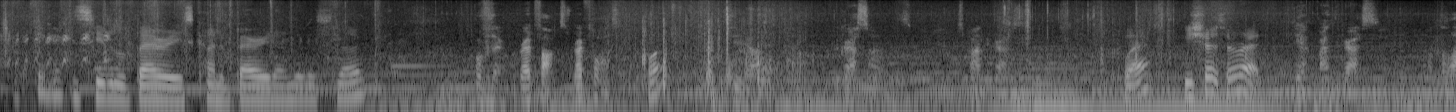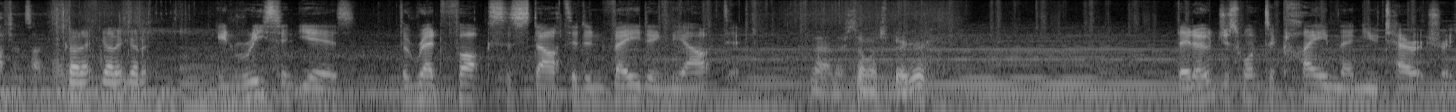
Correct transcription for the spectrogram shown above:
I think I can see little berries kind of buried under the snow. Over there, red fox, red fox. What? See that? The grass on it's, it's behind the grass. Where? You sure it's a red? Yeah, behind the grass. On the left hand side. Got it, got it, got it. In recent years, the red fox has started invading the Arctic. Man, they're so much bigger. They don't just want to claim their new territory,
